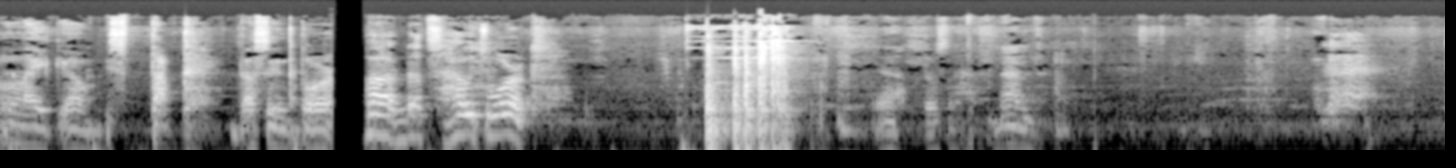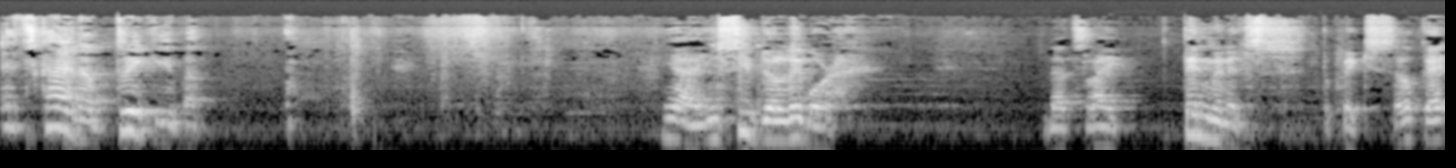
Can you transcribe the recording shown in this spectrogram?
like um, stuck, doesn't turn. Ah, that's how it works. Yeah, that's done. It's kind of tricky, but yeah, you see the labor. That's like 10 minutes to fix. Okay.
